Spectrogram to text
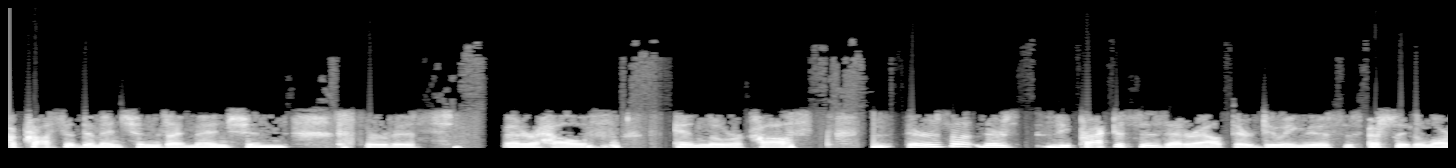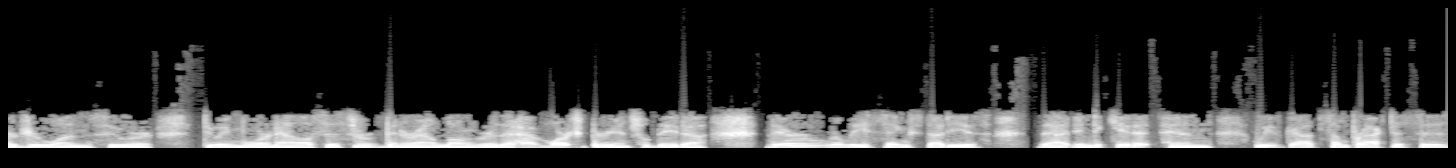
across the dimensions I mentioned, service, better health, and lower cost. There's a, there's the practices that are out there doing this, especially the larger ones who are doing more analysis or have been around longer that have more experiential data. They're releasing studies that indicate it, and we've got some practices.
